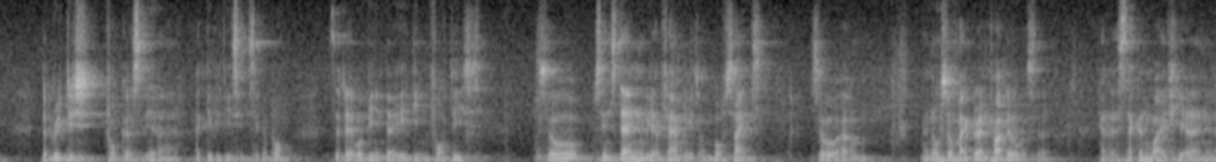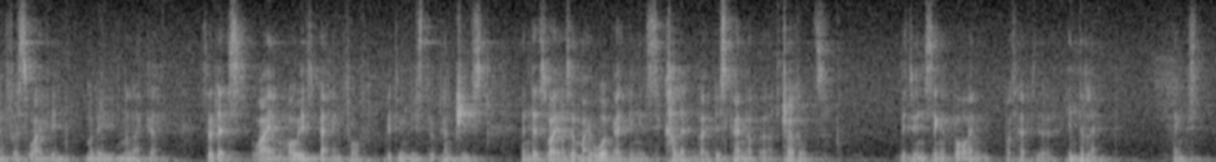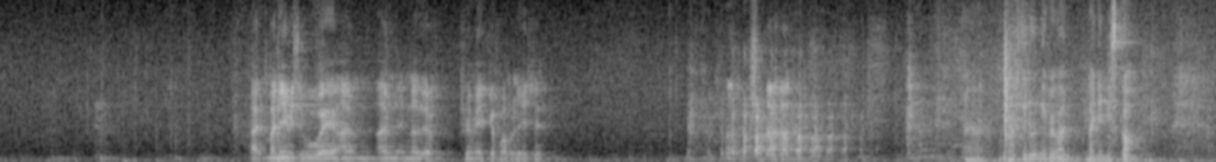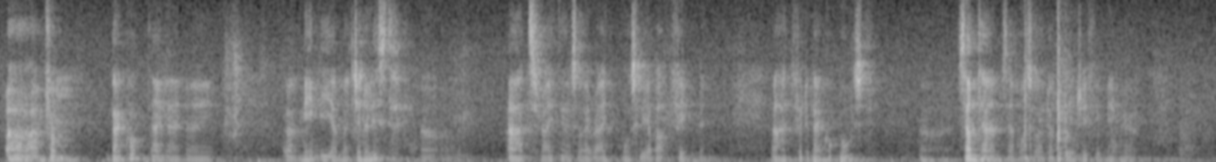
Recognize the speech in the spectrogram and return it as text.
the British focused their activities in Singapore. So that would be in the 1840s. So since then, we have families on both sides. So um, and also my grandfather was uh, had a second wife here and then a first wife in Malay, Malacca. So that's why I'm always back and forth between these two countries. And that's why also my work, I think, is colored by this kind of uh, travels between Singapore and perhaps the hinterland. Thanks. Hi, my name is U-Wei. I'm, I'm another filmmaker from Malaysia. Uh, good afternoon, everyone. My name is Kong. Uh, I'm from Bangkok, Thailand. I uh, mainly I'm a journalist, uh, arts writer, so I write mostly about film and art for the Bangkok Post. Uh, sometimes I'm also a documentary filmmaker.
